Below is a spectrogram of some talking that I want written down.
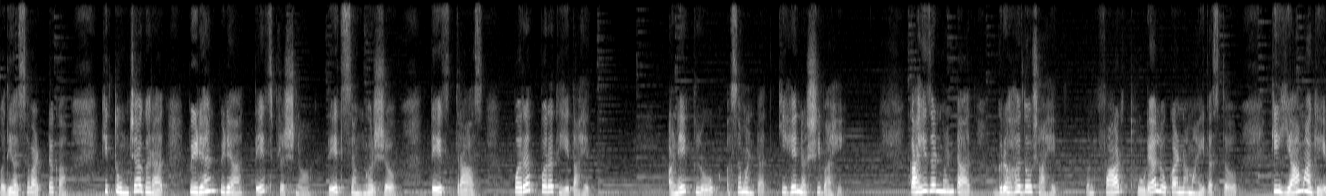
कधी असं वाटतं का की तुमच्या घरात पिढ्यानपिढ्या तेच प्रश्न तेच संघर्ष तेच त्रास परत परत येत आहेत? अनेक लोक असं म्हणतात की हे नशीब आहे. काही जण म्हणतात ग्रहदोष आहेत पण फार थोड्या लोकांना माहीत असतं की यामागे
